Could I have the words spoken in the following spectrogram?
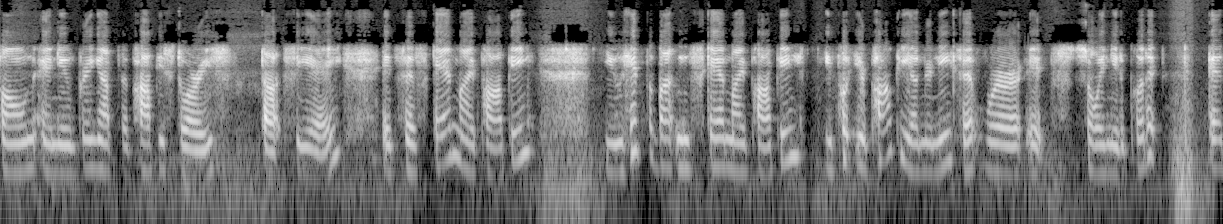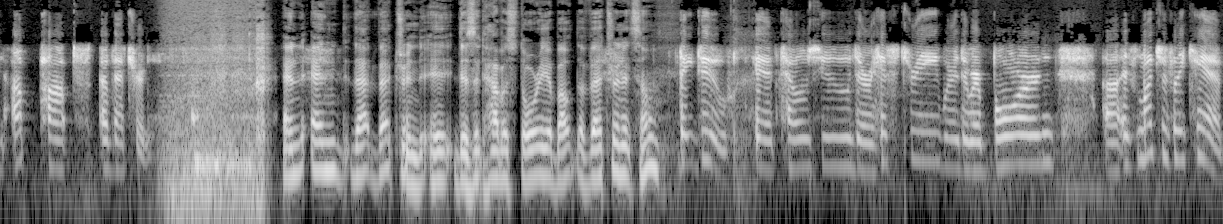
phone and you bring up the poppy stories Ca. It says scan my poppy. You hit the button scan my poppy. You put your poppy underneath it where it's showing you to put it, and up pops a veteran. And and that veteran, does it have a story about the veteran itself? They do. It tells you their history, where they were born, uh, as much as they can.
